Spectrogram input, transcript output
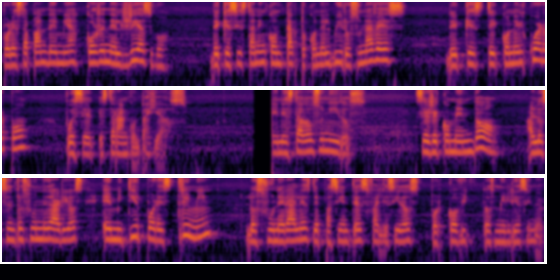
por esta pandemia corren el riesgo de que si están en contacto con el virus una vez, de que esté con el cuerpo, pues estarán contagiados. En Estados Unidos se recomendó a los centros funerarios emitir por streaming los funerales de pacientes fallecidos por COVID-2019,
